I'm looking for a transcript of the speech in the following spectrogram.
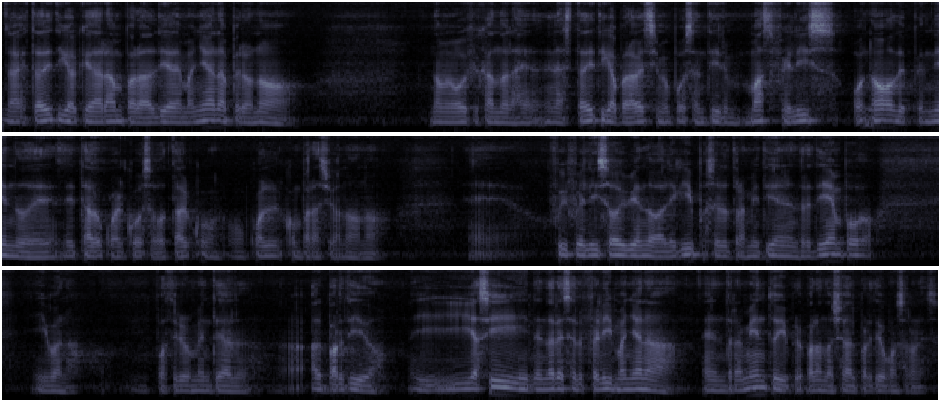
Las estadísticas quedarán para el día de mañana, pero no, no me voy fijando en la, en para ver si me puedo sentir más feliz o no, dependiendo de, de tal o cual cosa o tal o cual comparación. No, no. Eh, fui feliz hoy viendo al equipo, se lo transmití en el entretiempo y bueno, posteriormente al, al partido. Y, así intentaré ser feliz mañana en entrenamiento y preparando ya el partido con Salones.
